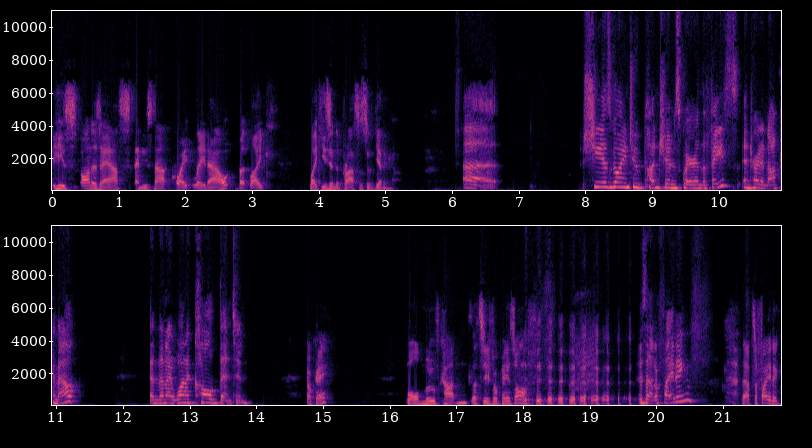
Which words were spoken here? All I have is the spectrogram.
he's on his ass and he's not quite laid out, but like like he's in the process of getting up. Uh, she is going to punch him square in the face and try to knock him out. And then I want to call Benton. Okay. Bold move, Cotton. Let's see if it pays off. Is that a fighting? That's a fighting.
